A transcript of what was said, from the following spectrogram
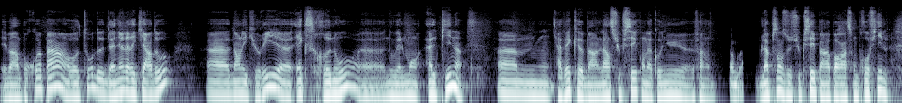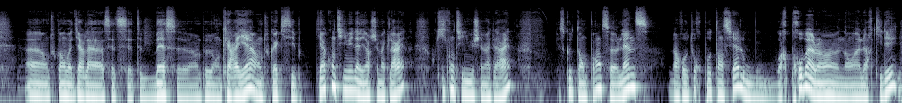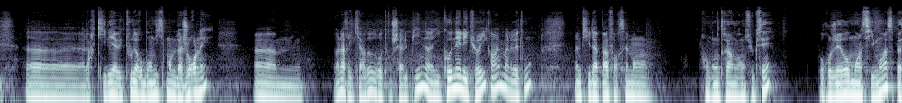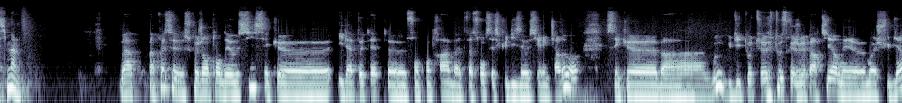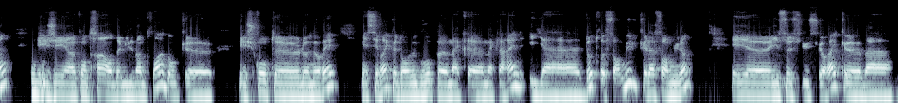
et ben pourquoi pas un retour de Daniel Ricciardo euh, dans l'écurie ex-Renault, nouvellement Alpine, avec ben, l'insuccès qu'on a connu, enfin l'absence de succès par rapport à son profil. En tout cas, on va dire la, cette, cette baisse un peu en carrière, en tout cas qui, s'est- qui a continué d'ailleurs chez McLaren, ou qui continue chez McLaren. Qu'est-ce que tu en penses, Lance, d'un retour potentiel, voire probable, hein, non, à l'heure qu'il est, euh, à l'heure qu'il est avec tous les rebondissements de la journée Euh, Voilà, Ricardo de retour chez Alpine, il connaît l'écurie quand même, malgré tout, même s'il n'a pas forcément rencontré un grand succès. Pour gérer au moins 6 mois, c'est pas si mal. Bah, après, ce que j'entendais aussi, c'est que euh, il a peut-être euh, son contrat. Bah, de toute façon, c'est ce que disait aussi Ricciardo. hein, c'est que bah, oui, vous dites tout, tout ce que je vais partir, mais euh, moi, je suis bien et j'ai un contrat en 2023, donc euh, et je compte euh, l'honorer. Mais c'est vrai que dans le groupe euh, Mac- euh, McLaren, il y a d'autres formules que la Formule 1, et euh, il se susurrait que bah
